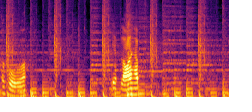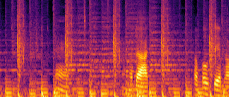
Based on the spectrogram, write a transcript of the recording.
โอ้โห เรียบร้อยครับแหมธรรมดาพัฟเฟิลเจมเรา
